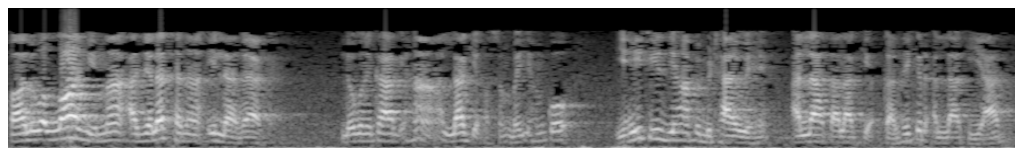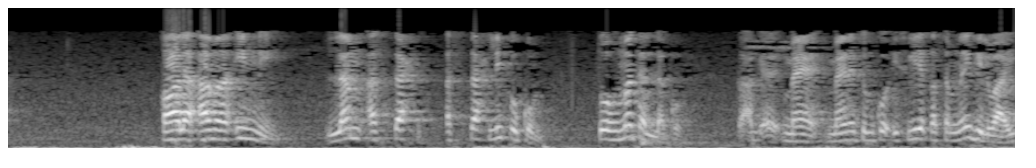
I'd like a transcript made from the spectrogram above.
قالوا والله ما اجلسنا الا ذاک۔ لوگوں نے کہا کہ ہاں اللہ کی قسم بھائی، ہم کو یہی چیز یہاں پہ بٹھائے ہوئے ہیں۔ اللہ تعالیٰ کا ذکر، اللہ کی یاد۔ قال، اما انی لم استحلفکم تہمت لکم۔ کہا کہ میں میں نے تم کو اس لیے قسم نہیں دلوائی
